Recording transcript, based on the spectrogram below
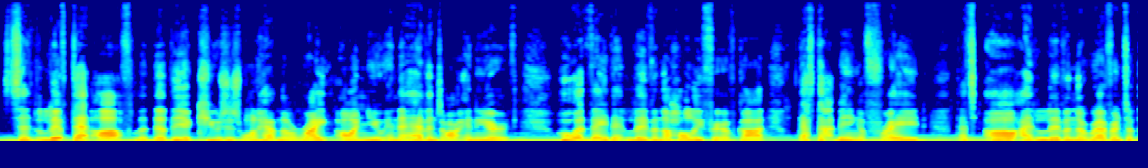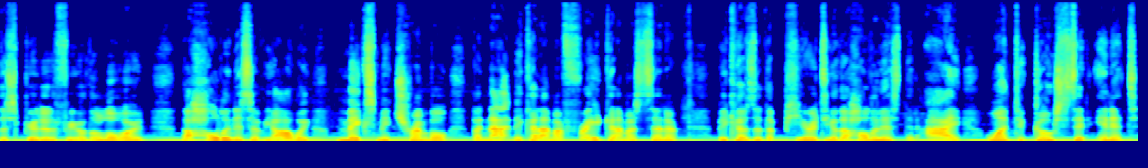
It said, lift that off. That the accusers won't have no right on you in the heavens or in the earth. Who are they that live in the holy fear of God? That's not being afraid. That's, oh, I live in the reverence of the spirit of the fear of the Lord. The holiness of Yahweh makes me tremble, but not because I'm afraid because I'm a sinner, because of the purity of the holiness that I want to go sit in it.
